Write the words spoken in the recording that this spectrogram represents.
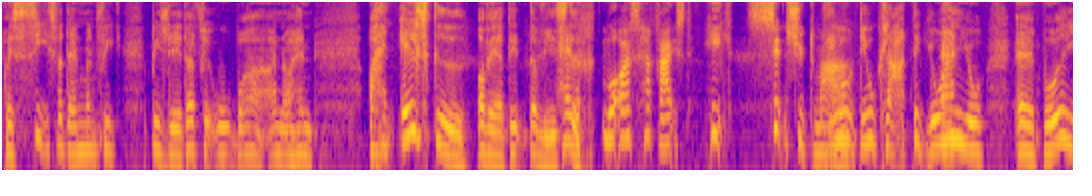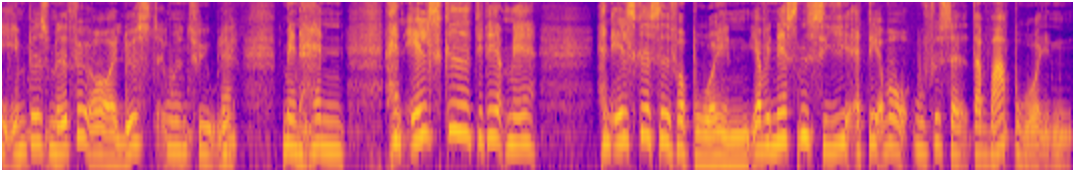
præcis, hvordan man fik billetter til operaen, og han, og han elskede at være den, der vidste. Han må også have rejst helt sindssygt meget. Det er jo, det er jo klart, det gjorde ja. han jo, øh, både i embeds medfør og lyst, uden tvivl. Ja. Ikke? Men han, han elskede det der med, han elskede at sidde for bordenden. Jeg vil næsten sige, at der, hvor Uffe sad, der var bordenden.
